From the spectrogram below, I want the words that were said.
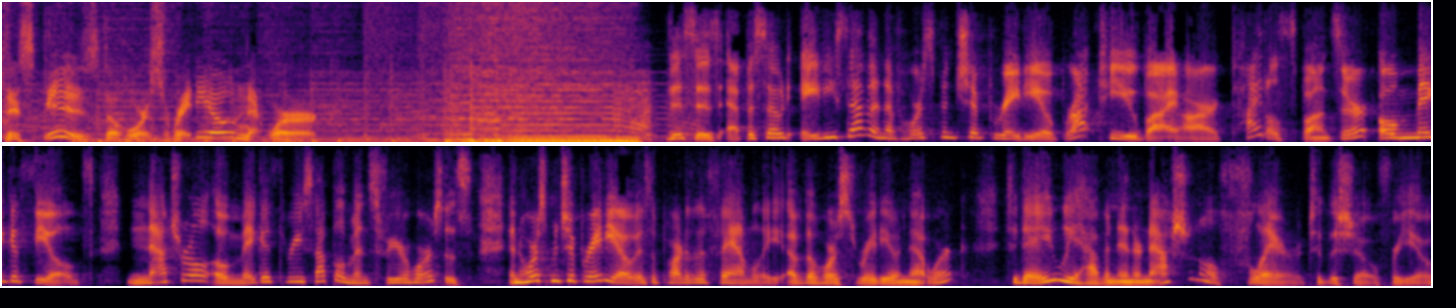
This is the Horse Radio Network. This is episode 87 of Horsemanship Radio, brought to you by our title sponsor, Omega Fields, natural omega 3 supplements for your horses. And Horsemanship Radio is a part of the family of the Horse Radio Network. Today, we have an international flair to the show for you.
